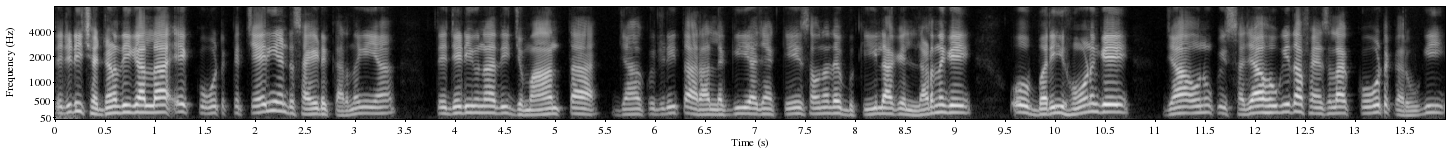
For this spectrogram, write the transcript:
ਤੇ ਜਿਹੜੀ ਛੱਡਣ ਦੀ ਗੱਲ ਆ, ਇਹ ਕੋਰਟ ਕਚਹਿਰੀਆਂ ਡਿਸਾਈਡ ਕਰਨਗੀਆਂ ਤੇ ਜਿਹੜੀ ਉਹਨਾਂ ਦੀ ਜ਼ਮਾਨਤ ਆ ਜਾਂ ਕੋਈ ਜਿਹੜੀ ਧਾਰਾ ਲੱਗੀ ਆ ਜਾਂ ਕੇਸ ਆ ਉਹਨਾਂ ਦੇ ਵਕੀਲ ਆ ਕੇ ਲੜਨਗੇ ਉਹ ਬਰੀ ਹੋਣਗੇ ਜਾਂ ਉਹਨੂੰ ਕੋਈ ਸਜ਼ਾ ਹੋਊਗੀ ਤਾਂ ਫੈਸਲਾ ਕੋਰਟ ਕਰੂਗੀ।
